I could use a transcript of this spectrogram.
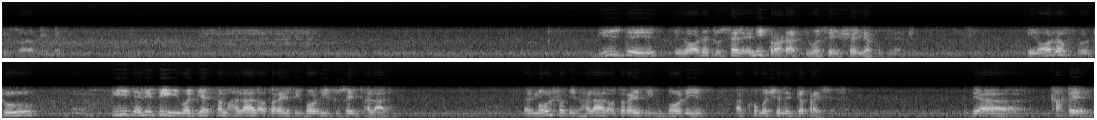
these sort of investments? These days, in order to sell any product, you must say Sharia compliant. In order to eat anything, you must get some halal authorizing body to say it's halal. And most of these halal authorizing bodies are commercial enterprises. They are cartels,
